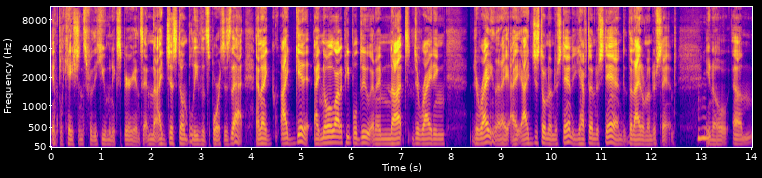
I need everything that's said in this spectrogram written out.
implications for the human experience? And I just don't believe that sports is that. And I, I get it. I know a lot of people do, and I'm not deriding, deriding that. I, I, I just don't understand it. You have to understand that I don't understand Mhm. you know um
